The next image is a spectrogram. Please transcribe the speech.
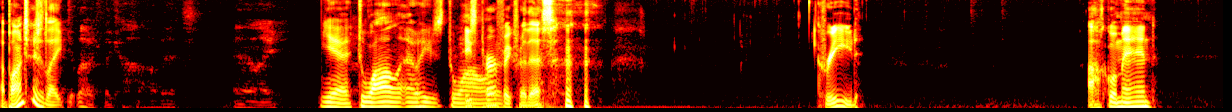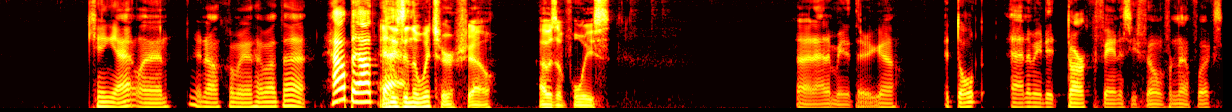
A bunch of like look, like hobbits and like Yeah, uh, Dwalin. Oh, he was Dwalin. He's perfect for this. Creed. Aquaman. King Atlan in Aquaman. How about that? How about that? And he's in the Witcher show. I was a voice. Uh, an animated. There you go. Adult animated dark fantasy film from Netflix.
